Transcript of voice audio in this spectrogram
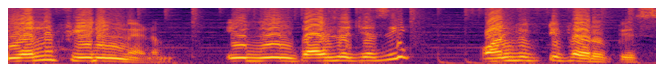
ఇవన్నీ ఫీడింగ్ మేడం. ఇది దీని ప్రైస్ వచ్చేసి వన్ ఫిఫ్టీ ఫైవ్ రూపీస్.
